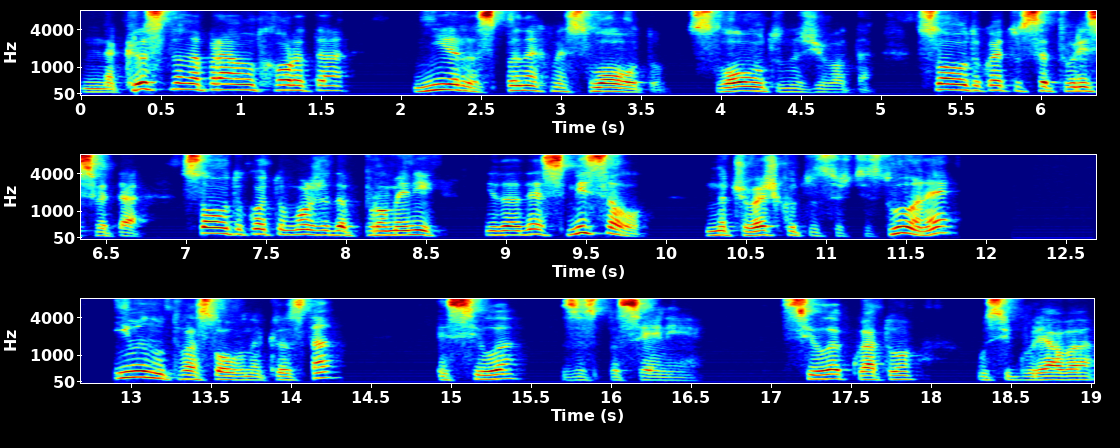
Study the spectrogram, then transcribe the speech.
На кръста, направен от хората, ние разпънахме Словото, Словото на живота, Словото, което сътвори света, Словото, което може да промени и да даде смисъл на човешкото съществуване. Именно това Слово на кръста е сила за спасение. Сила, която осигурява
